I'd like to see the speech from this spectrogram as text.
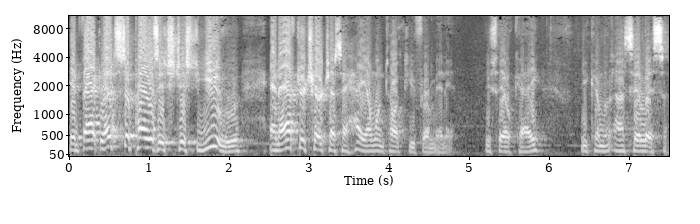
In fact, let's suppose it's just you, and after church I say, hey, I want to talk to you for a minute. You say, okay. You come, I say, listen,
